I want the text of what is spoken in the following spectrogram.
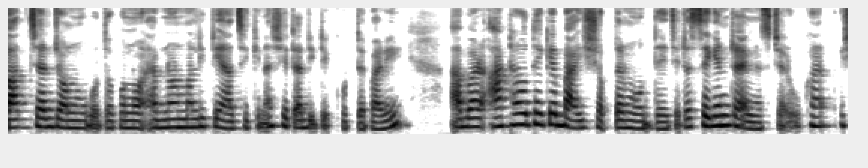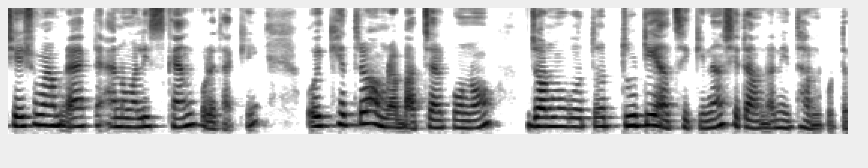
বাচ্চার জন্মগত কোনো অ্যাবনর্মালিটি আছে কিনা, সেটা ডিটেক্ট করতে পারি। আবার আঠারো থেকে বাইশ সপ্তাহের মধ্যে, যেটা সেকেন্ড ট্রাইমেস্টার ওখানে, সেই সময় আমরা একটা অ্যানোমালি স্ক্যান করে থাকি। ওই ক্ষেত্রেও আমরা বাচ্চার কোনো জন্মগত ত্রুটি আছে কিনা সেটা আমরা নির্ধারণ করতে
